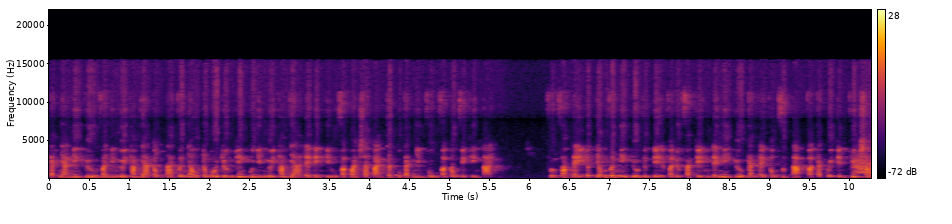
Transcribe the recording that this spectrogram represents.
các nhà nghiên cứu và những người tham gia cộng tác với nhau trong môi trường riêng của những người tham gia để tìm hiểu và quan sát bản chất của các nhiệm vụ và công việc hiện tại. Phương pháp này rất giống với nghiên cứu thực địa và được phát triển để nghiên cứu các hệ thống phức tạp và các quy trình chuyên sâu.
